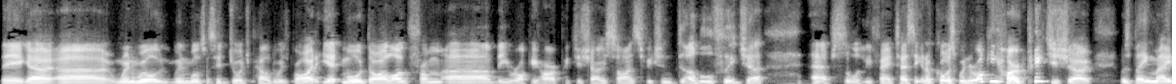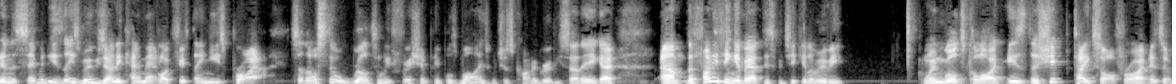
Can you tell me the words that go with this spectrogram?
there you go. Uh, when Will when Wilson said George Pal to his bride, yet more dialogue from uh, the Rocky Horror Picture Show, science fiction double feature, absolutely fantastic. And of course, when Rocky Horror Picture Show was being made in the seventies, these movies only came out like fifteen years prior, so they were still relatively fresh in people's minds, which is kind of groovy. So there you go. Um, the funny thing about this particular movie when worlds collide is the ship takes off, right? It's a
